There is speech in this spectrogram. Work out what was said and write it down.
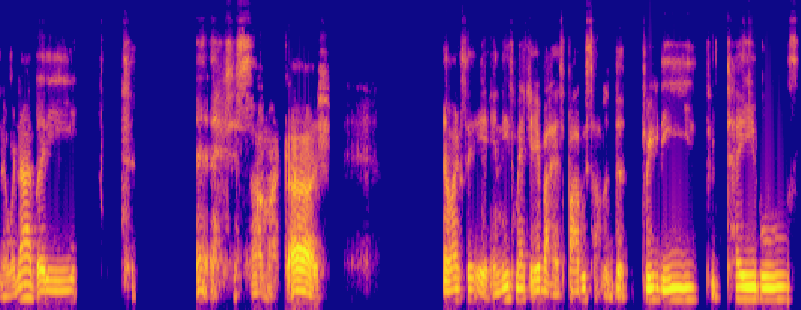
No, we're not, buddy. it's just, oh my gosh. And like I said, in these matches, everybody has. We saw the, the 3D, two tables,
